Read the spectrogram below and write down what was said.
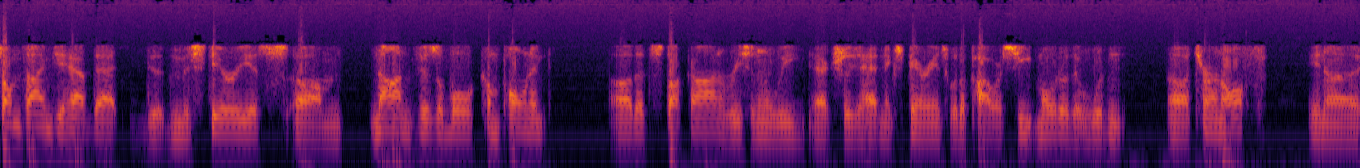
Sometimes you have that mysterious, um, non-visible component uh, that's stuck on. Recently, we actually had an experience with a power seat motor that wouldn't uh, turn off in a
